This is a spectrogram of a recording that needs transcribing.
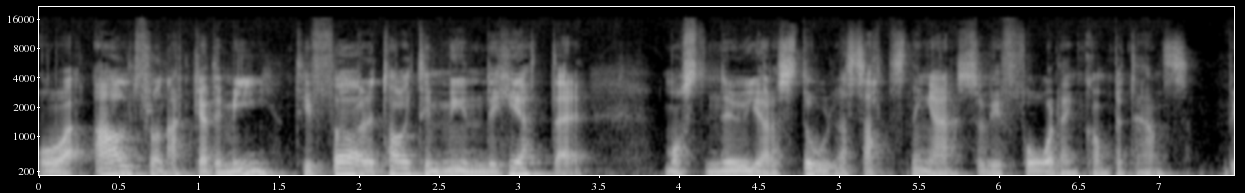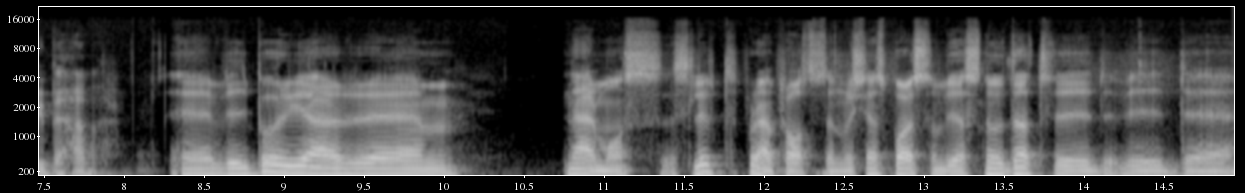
Och allt från akademi till företag till myndigheter måste nu göra stora satsningar så vi får den kompetens vi behöver. Eh, vi börjar ehm, närma oss slutet på den här praten och det känns bara som vi har snuddat vid, vid eh,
